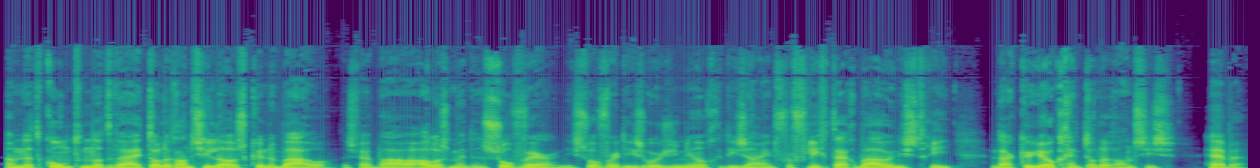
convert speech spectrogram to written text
En dat komt omdat wij tolerantieloos kunnen bouwen. Dus wij bouwen alles met een software. Die software die is origineel gedesigned voor vliegtuigbouwindustrie. En daar kun je ook geen toleranties hebben.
